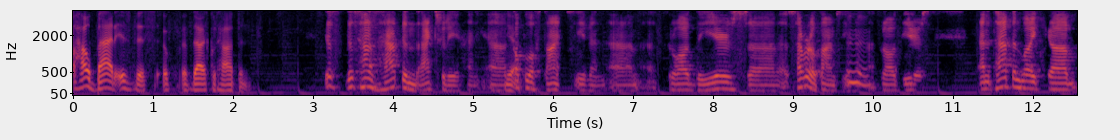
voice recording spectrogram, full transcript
how bad is this if, if that could happen? This this has happened actually, Hani, uh, a Yeah. couple of times even um, throughout the years, uh, several times even uh, throughout the years, and it happened like um,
